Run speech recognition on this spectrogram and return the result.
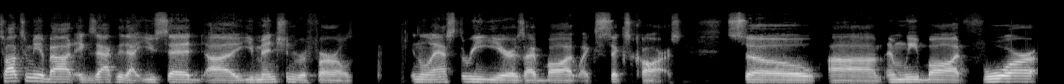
Talk to me about exactly that. You said uh, you mentioned referrals. In the last three years, I bought like six cars. So, um, and we bought four,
